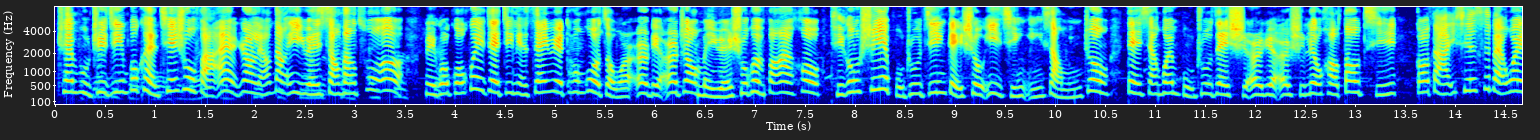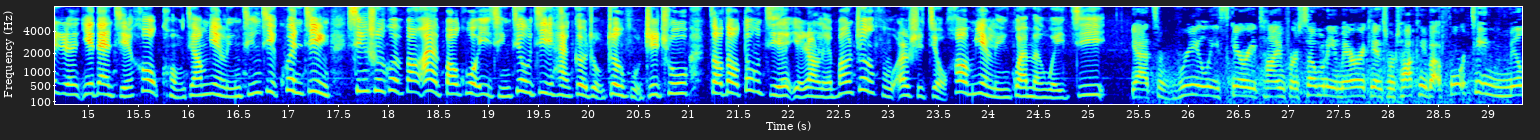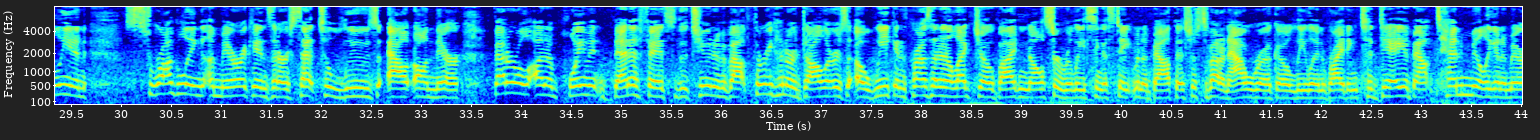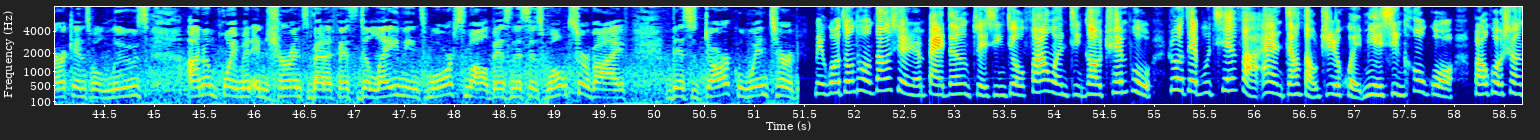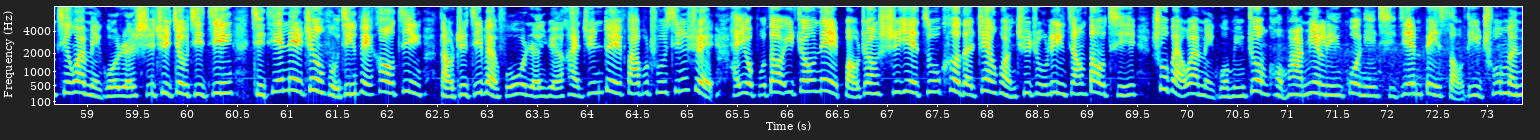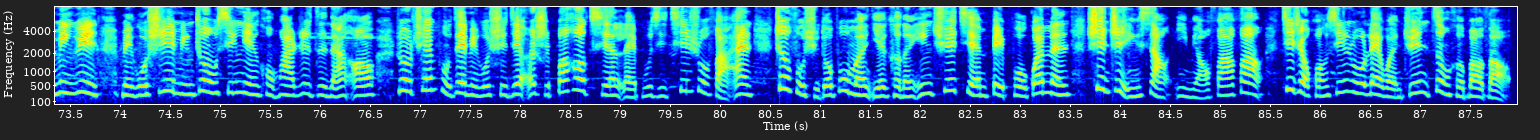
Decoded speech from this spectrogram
川普至今不肯签署法案，让两党议员相当错愕。美国国会在今年三月通过总额二点二兆美元纾困方案后，提供失业补助金给受疫情影响民众，但相关补助在十二月二十六号到期，高达一千四百万人耶诞节后恐将面临经济困境。新纾困方案包括疫情救济和各种政府支出遭到冻结，也让联邦政府二十九号面临关门危机。Yeah, it's a really scary time for so many Americans. We're talking about 14 million struggling Americans that are set to lose out on their federal unemployment benefits to the tune of about $300 a week. And President-elect Joe Biden also releasing a statement about this just about an hour ago, Leland, writing today about 10 million Americans will lose unemployment insurance benefits. Delay means more small businesses won't survive this dark winter. 美国总统当选人拜登最新就发文警告川普，若再不签法案，将导致毁灭性后果，包括上千万美国人失去救济金，几天内政府经费耗尽，导致基本服务人员和军队发不出薪水，还有不到一周内保障失业租客的暂缓驱逐令将到期，数百万美国民众恐怕面临过年期间被扫地出门命运。美国失业民众新年恐怕日子难熬。若川普在美国时间二十八号前来不及签署法案，政府许多部门。也可能因缺钱被迫关门，甚至影响疫苗发放。记者黄心如、赖婉君综合报道。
